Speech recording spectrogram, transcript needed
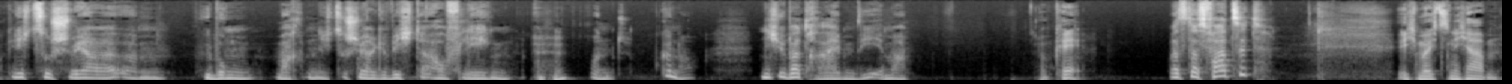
Okay. nicht zu schwere ähm, Übungen machen, nicht zu schwere Gewichte auflegen Mhm. und genau, nicht übertreiben, wie immer. okay. Was ist das Fazit? Ich möchte es nicht haben.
